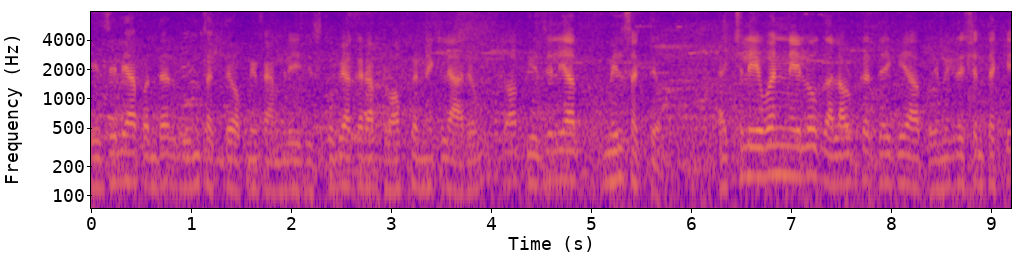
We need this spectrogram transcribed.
इजीली आप अंदर घूम सकते हो अपनी फैमिली जिसको भी अगर आप ड्रॉप करने के लिए आ रहे हो तो आप ईज़िली आप मिल सकते हो। एक्चुअली इवन ये लोग अलाउड करते हैं कि आप इमिग्रेशन तक के,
